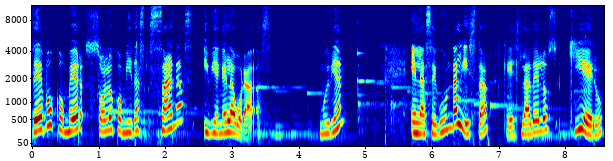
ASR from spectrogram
debo comer solo comidas sanas y bien elaboradas. Muy bien. En la segunda lista, que es la de los quiero,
